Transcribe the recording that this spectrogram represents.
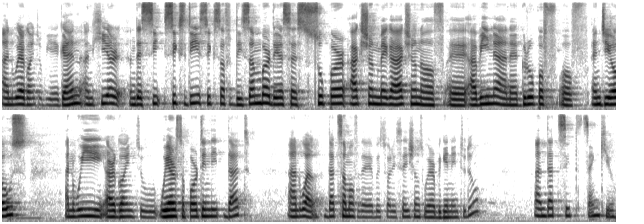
And we are going to be again. And here on the 6D, 6th of December, there's a super action, mega action of uh, Avina and a group of, of NGOs. And we are going to, we are supporting it, that. And well, that's some of the visualizations we are beginning to do. And that's it. Thank you.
